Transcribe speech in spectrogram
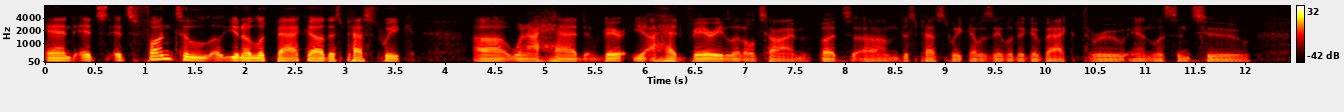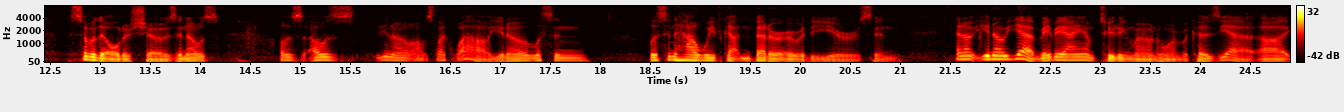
and it's it's fun to you know look back uh, this past week. Uh, when I had very yeah, I had very little time, but um, this past week I was able to go back through and listen to some of the older shows, and I was, I was, I was, you know, I was like, wow, you know, listen, listen how we've gotten better over the years, and and uh, you know, yeah, maybe I am tooting my own horn because yeah, uh,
